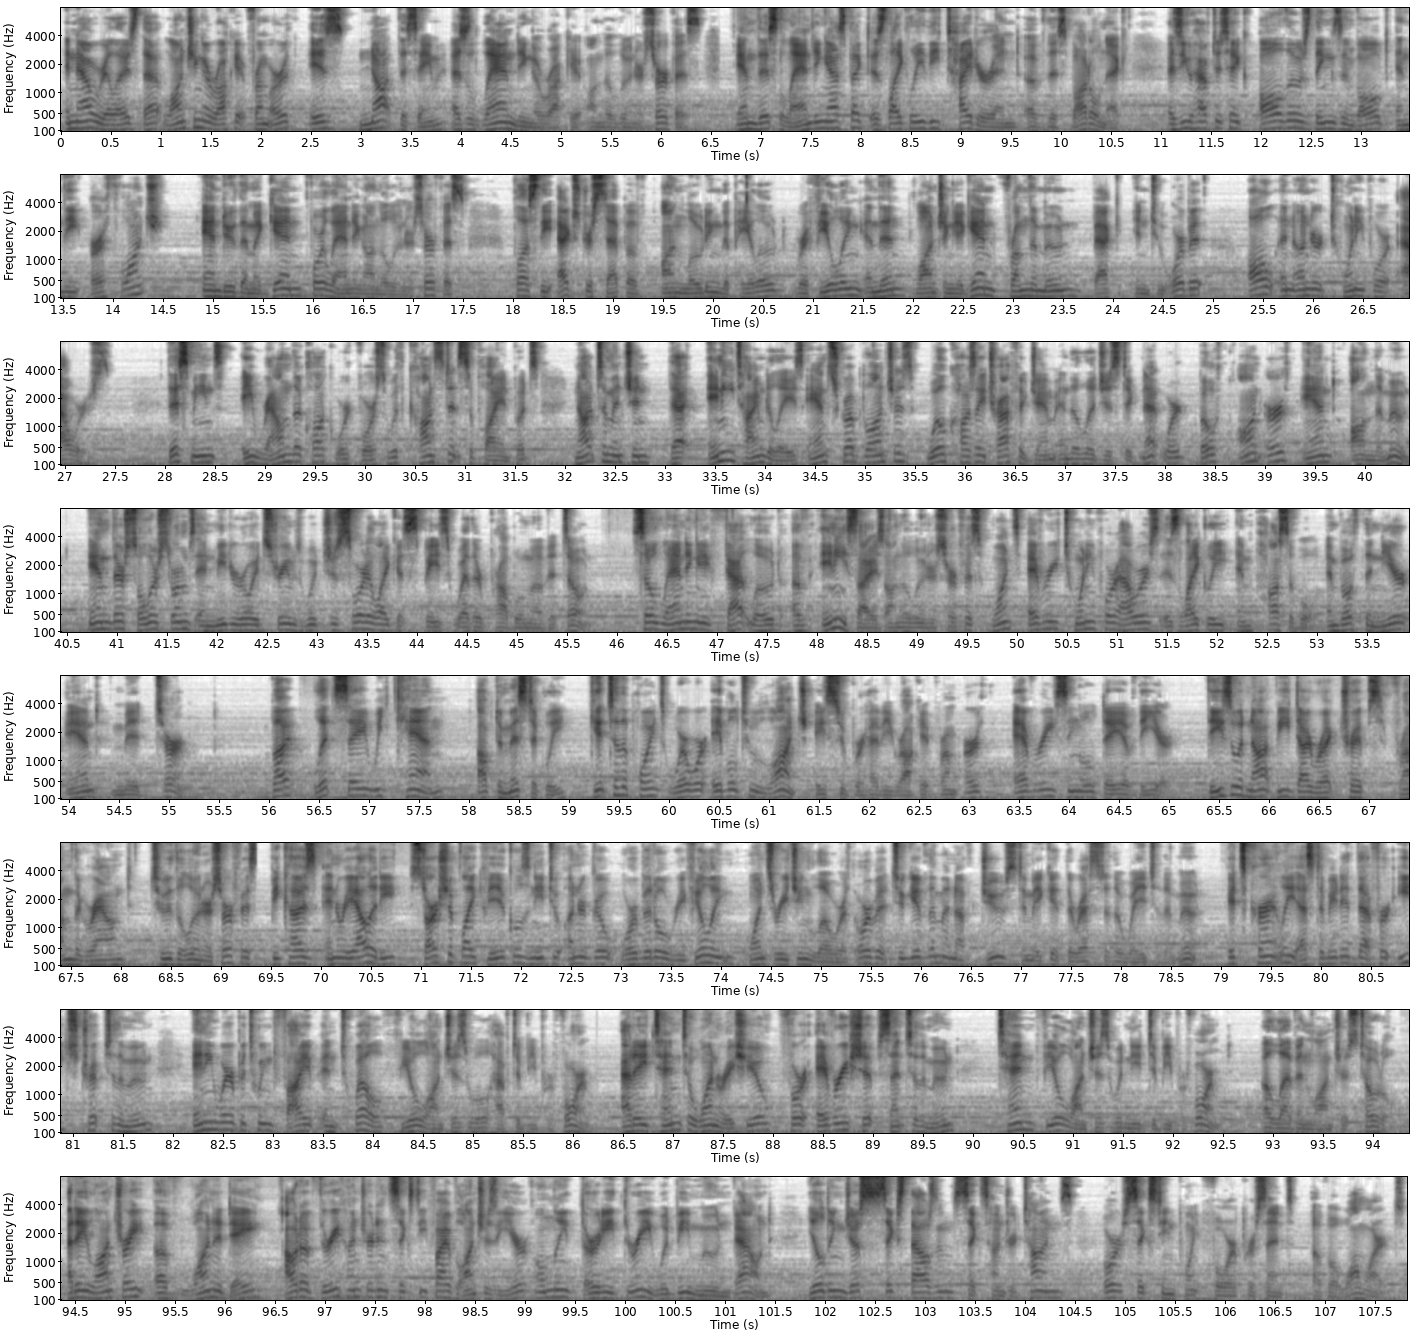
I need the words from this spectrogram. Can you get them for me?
And now realize that launching a rocket from Earth is not the same as landing a rocket on the lunar surface, and this landing aspect is likely the tighter end of this bottleneck as you have to take all those things involved in the Earth launch and do them again for landing on the lunar surface, plus the extra step of unloading the payload, refueling, and then launching again from the moon back into orbit, all in under 24 hours. This means a round the clock workforce with constant supply inputs not to mention that any time delays and scrubbed launches will cause a traffic jam in the logistic network both on Earth and on the Moon. And there's solar storms and meteoroid streams, which is sort of like a space weather problem of its own. So, landing a fat load of any size on the lunar surface once every 24 hours is likely impossible in both the near and mid term. But let's say we can, optimistically, get to the point where we're able to launch a super heavy rocket from Earth every single day of the year. These would not be direct trips from the ground to the lunar surface because, in reality, Starship like vehicles need to undergo orbital refueling once reaching low Earth orbit to give them enough juice to make it the rest of the way to the moon. It's currently estimated that for each trip to the moon, anywhere between 5 and 12 fuel launches will have to be performed. At a 10 to 1 ratio, for every ship sent to the moon, 10 fuel launches would need to be performed. 11 launches total. At a launch rate of 1 a day, out of 365 launches a year, only 33 would be moon bound, yielding just 6,600 tons, or 16.4% of a Walmart.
